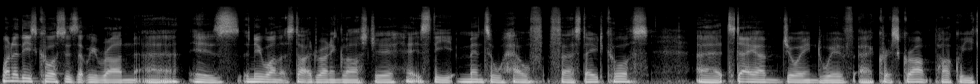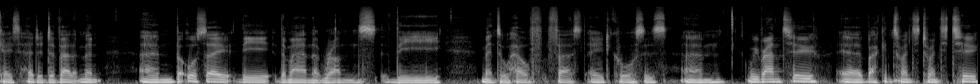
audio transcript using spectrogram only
One of these courses that we run uh, is a new one that started running last year. It's the Mental Health First Aid course. Uh, today I'm joined with uh, Chris Grant, Parkour UK's head of development, um, but also the the man that runs the mental health first aid courses. Um, we ran two uh, back in 2022,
